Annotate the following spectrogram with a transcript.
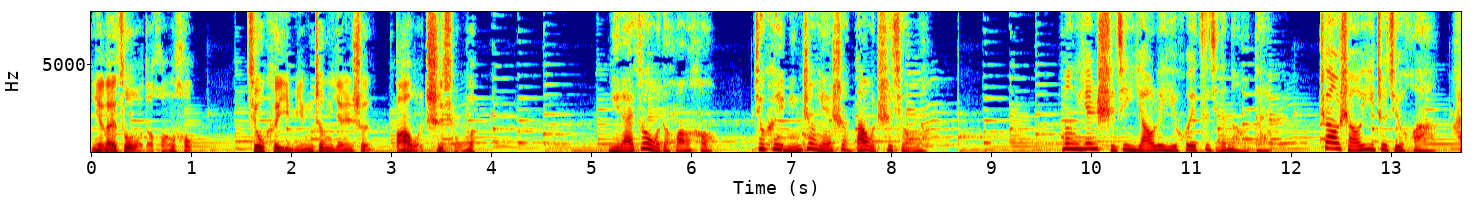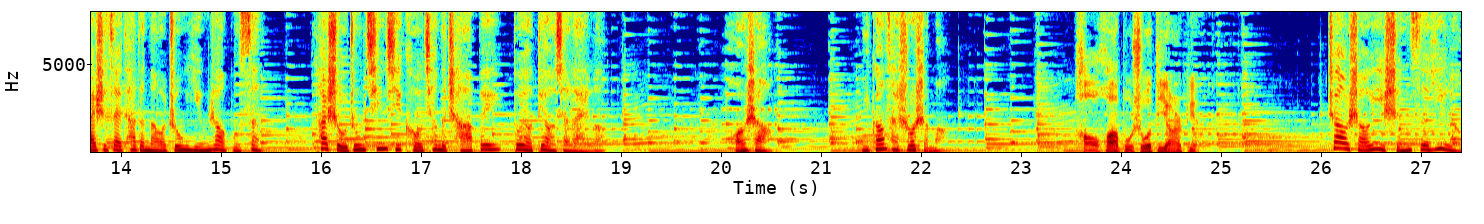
你来做我的皇后，就可以名正言顺把我吃穷了。你来做我的皇后，就可以名正言顺把我吃穷了。孟烟使劲摇了一会自己的脑袋，赵韶义这句话还是在他的脑中萦绕不散。他手中清洗口腔的茶杯都要掉下来了。皇上，你刚才说什么？好话不说第二遍。赵少义神色一冷，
